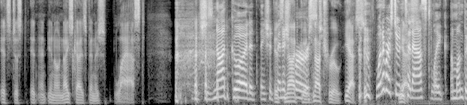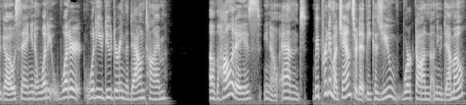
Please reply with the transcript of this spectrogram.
It's just, it, and, you know, nice guys finish last. Which is not good. They should finish it's not good. first. It's not true. Yes. One of our students had asked like a month ago, saying, you know, what do you, what are what do you do during the downtime of the holidays? You know, and we pretty much answered it because you worked on a new demo.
